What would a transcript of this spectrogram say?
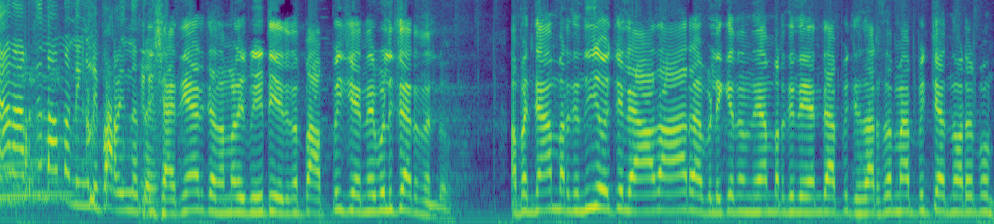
ഞാൻ അറിഞ്ഞതാണോ നിങ്ങൾ ഈ പറയുന്നത്. ശനിയാഴ്ച നമ്മൾ വീട്ടിൽ ഇരുന്നപ്പോൾ അപ്പിച്ച് എന്നെ വിളിച്ചായിരുന്നല്ലോ. അപ്പൊ ഞാൻ പറഞ്ഞു നീ ചോദിച്ചില്ലേ അത് ആരാ വിളിക്കുന്നത് ഞാൻ പറഞ്ഞില്ലേ എന്റെ അപ്പിച്ച് സരസമ്മ അപ്പിച്ച എന്ന് പറയുമ്പോൾ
